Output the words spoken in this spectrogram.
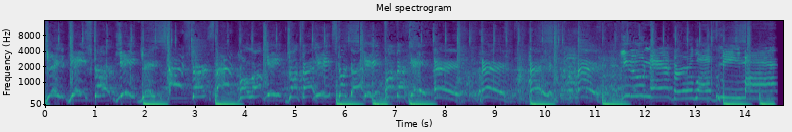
Yeah. yeet.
